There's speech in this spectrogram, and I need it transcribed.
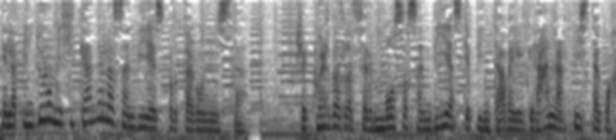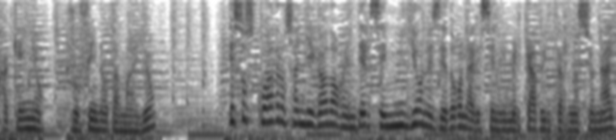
En la pintura mexicana la sandía es protagonista. ¿Recuerdas las hermosas sandías que pintaba el gran artista oaxaqueño Rufino Tamayo? Esos cuadros han llegado a venderse en millones de dólares en el mercado internacional,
